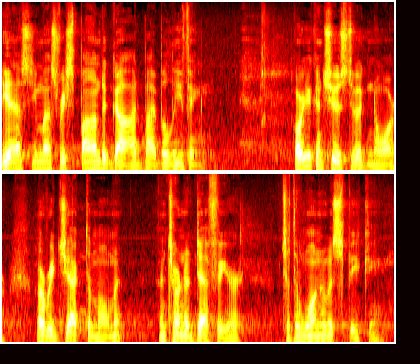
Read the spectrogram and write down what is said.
Yes, you must respond to God by believing. Or you can choose to ignore or reject the moment and turn a deaf ear to the one who is speaking.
